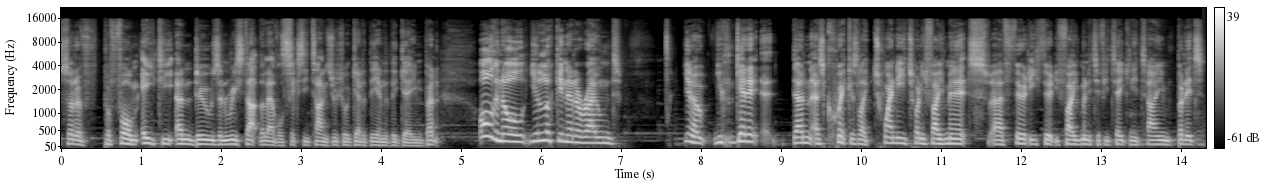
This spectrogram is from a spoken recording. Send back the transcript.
sort of perform 80 undos and restart the level 60 times, which we'll get at the end of the game. But all in all, you're looking at around, you know, you can get it done as quick as like 20, 25 minutes, uh, 30, 35 minutes if you're taking your time, but it's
